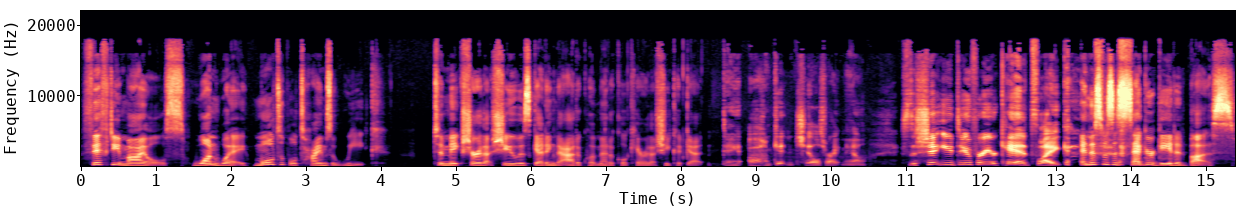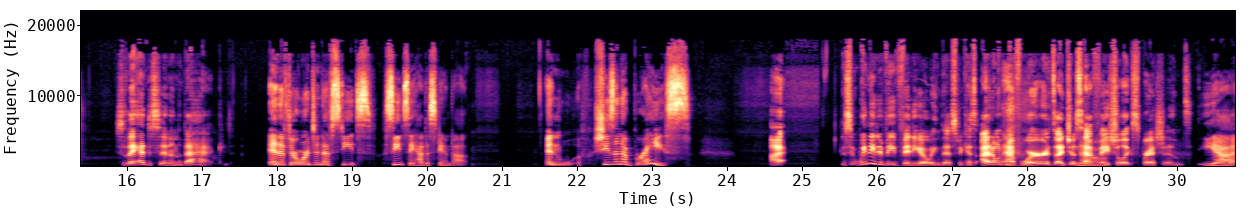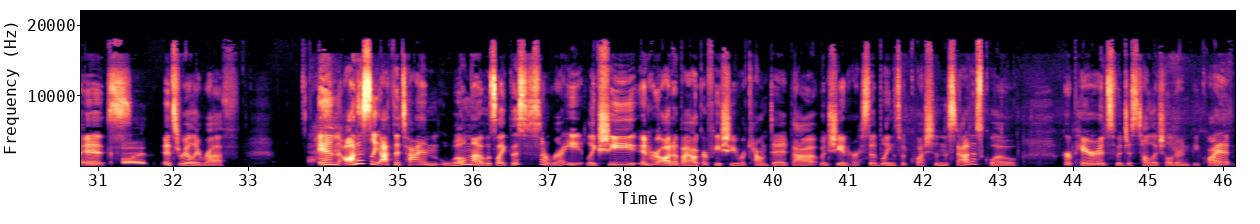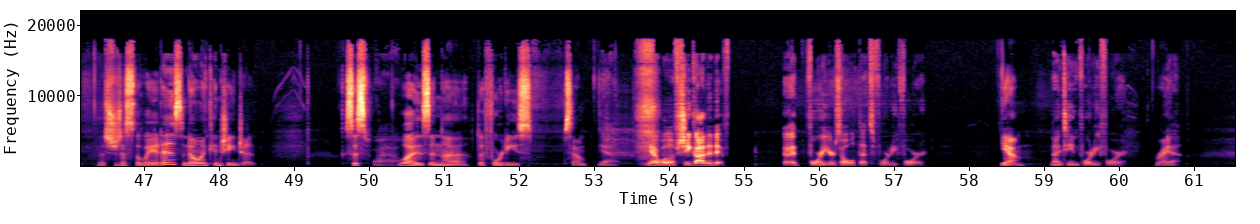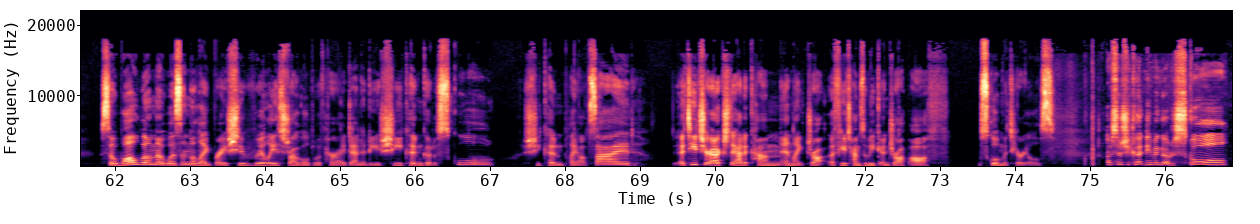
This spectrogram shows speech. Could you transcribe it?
50 miles one way multiple times a week to make sure that she was getting the adequate medical care that she could get. Dang, oh, I'm getting chills right now. It's the shit you do for your kids like And this was a segregated bus. so they had to sit in the back. And if there weren't enough seats, seats they had to stand up. And she's in a brace. I so we need to be videoing this because I don't have words. I just have facial expressions. Yeah, oh it's it's really rough. And honestly, at the time, Wilma was like, this isn't right. Like, she, in her autobiography, she recounted that when she and her siblings would question the status quo, her parents would just tell the children, be quiet. This is just the way it is. No one can change it. 'Cause this Wow. was in the, the 40s. So, Yeah. Yeah, well if she got it at at 4 years old, that's 44. yeah, 1944. right. Yeah. So while Wilma was in the leg brace, she really struggled with her identity. She couldn't go to school. She couldn't play outside. A teacher actually had to come and like drop a few times a week and drop off school materials. Oh, so she couldn't even go to school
